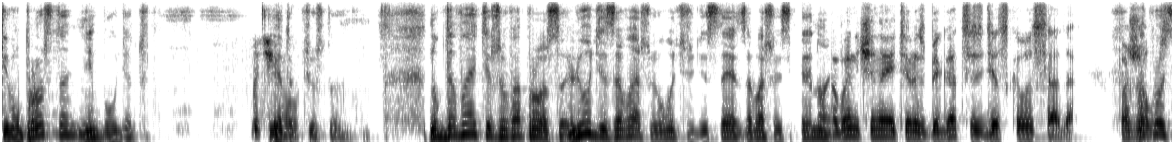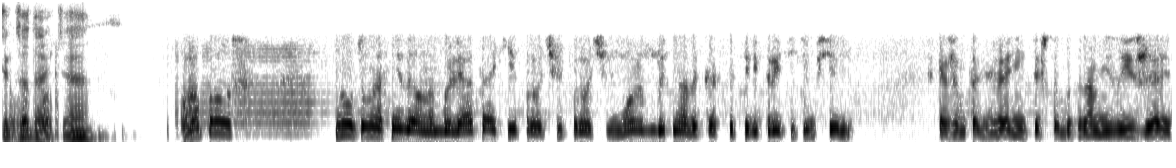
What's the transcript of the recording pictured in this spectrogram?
Его просто не будет. Почему? Я так чувствую. Ну, давайте же вопросы. Люди за вашей очереди стоят, за вашей спиной. А вы начинаете разбегаться с детского сада. Пожалуйста. Вопросик вопрос. задайте, а? Вопрос. Ну, вот у нас недавно были атаки и прочее, прочее. Может быть, надо как-то перекрыть этим всем, скажем так, границы, чтобы к нам не заезжали.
